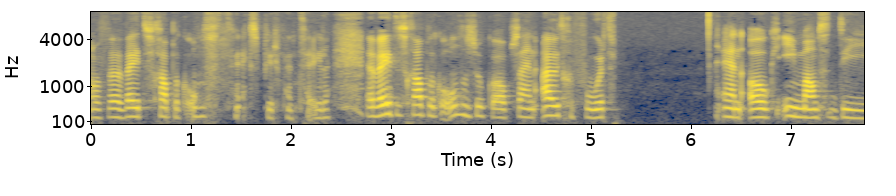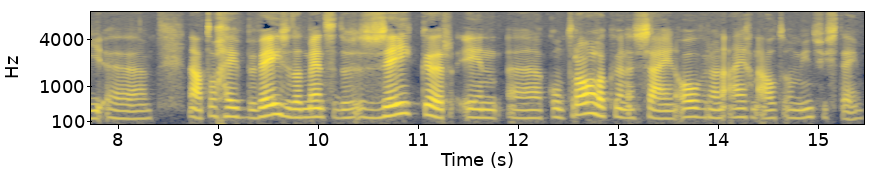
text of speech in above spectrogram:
of wetenschappelijke, experimentele, wetenschappelijke onderzoeken op zijn uitgevoerd. En ook iemand die uh, nou, toch heeft bewezen dat mensen dus zeker in uh, controle kunnen zijn over hun eigen auto-immuunsysteem.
